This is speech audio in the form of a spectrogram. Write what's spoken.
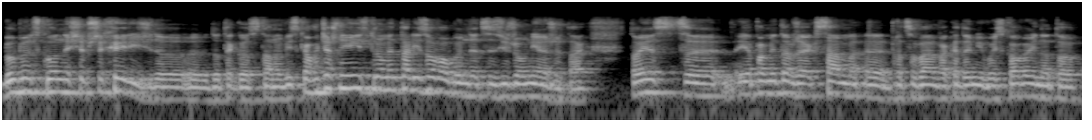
byłbym skłonny się przychylić do, do tego stanowiska, chociaż nie instrumentalizowałbym decyzji żołnierzy. Tak? To jest, e, ja pamiętam, że jak sam e, pracowałem w Akademii Wojskowej, no to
